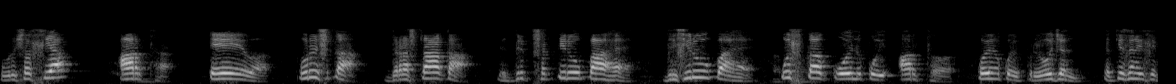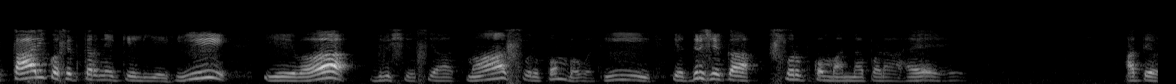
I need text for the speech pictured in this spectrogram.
पुरुष से अर्थ एव। पुरुष का, दृष्टा का, जो दृक् शक्ति रूपा है दृश्य रूपा है, उसका कोई न कोई अर्थ कोई न कोई प्रयोजन या किसी न किसी कार्य को सिद्ध करने के लिए ही ये वह दृश्य से आत्मा स्वरूपम भवती। यह दृश्य का स्वरूप को मानना पड़ा है। अतः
